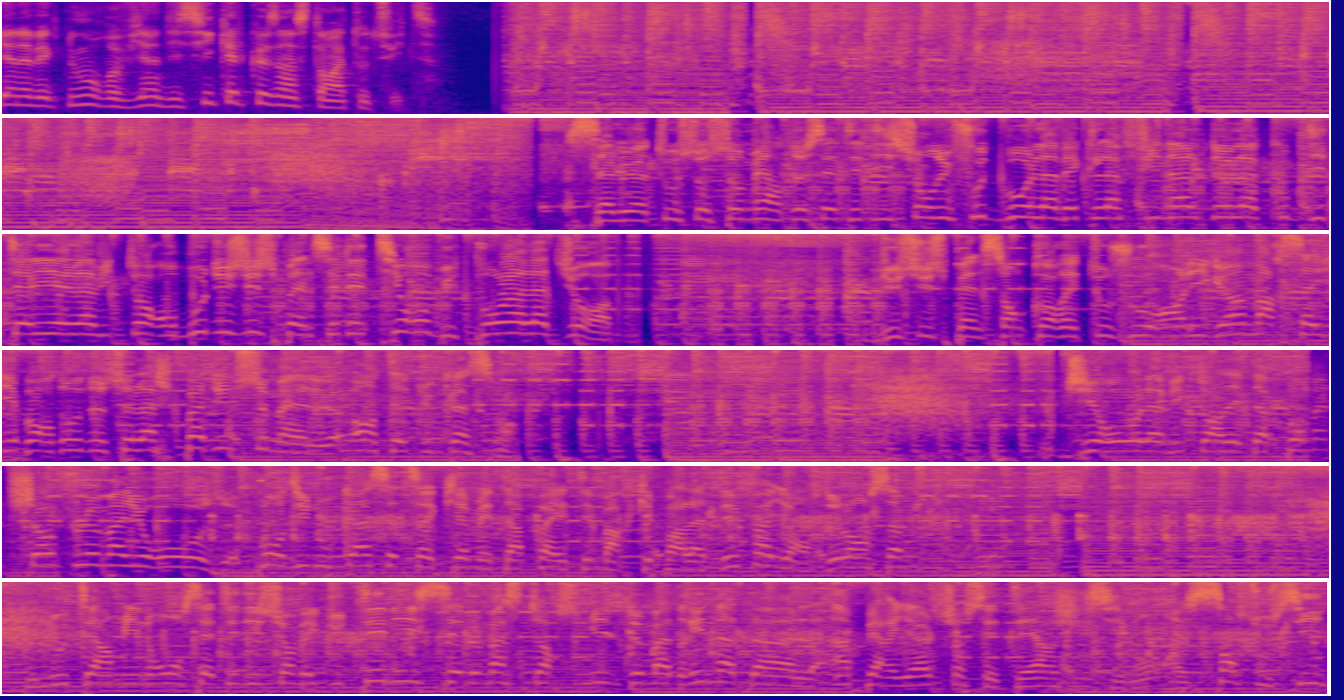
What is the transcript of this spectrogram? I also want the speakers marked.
Speaker 1: bien avec nous. On revient d'ici quelques instants. À tout de suite.
Speaker 2: Salut à tous au sommaire de cette édition du football avec la finale de la Coupe d'Italie et la victoire au bout du suspense et des tirs au but pour la Lazio Rome. Du suspense encore et toujours en Ligue 1, Marseille et Bordeaux ne se lâchent pas d'une semelle en tête du classement. Giro, la victoire d'étape pour Menchoff, le maillot rose pour Di Luca. Cette cinquième étape a été marquée par la défaillance de l'Ansa nous terminerons cette édition avec du tennis et le Masters 1000 de Madrid Nadal, impérial sur ses terres, Gilles Simon sans souci.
